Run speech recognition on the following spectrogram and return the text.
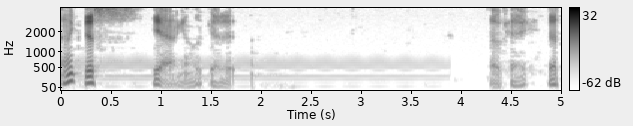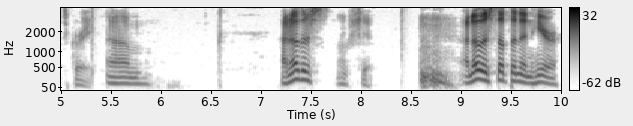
I think this. Yeah, I can look at it. Okay, that's great. Um, I know there's oh shit. I know there's something in here.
